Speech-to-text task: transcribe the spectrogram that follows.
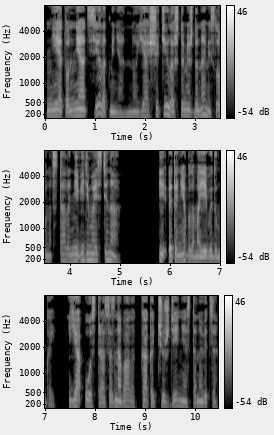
Нет, он не отсел от меня, но я ощутила, что между нами словно встала невидимая стена. И это не было моей выдумкой. Я остро осознавала, как отчуждение становится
